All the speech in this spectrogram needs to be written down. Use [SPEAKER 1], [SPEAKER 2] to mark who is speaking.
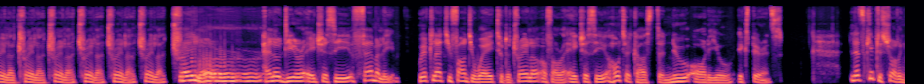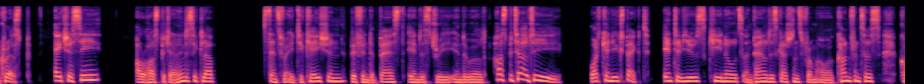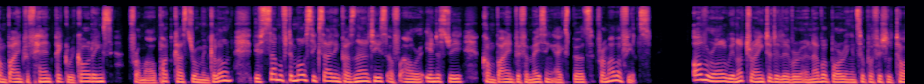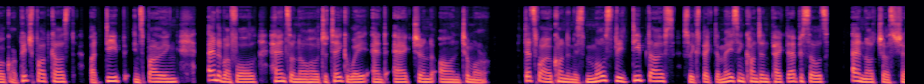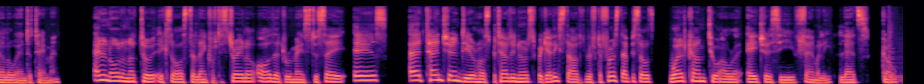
[SPEAKER 1] trailer, trailer, trailer, trailer, trailer, trailer, trailer. Hello, dear HIC family. We're glad you found your way to the trailer of our HIC Hotelcast, the new audio experience. Let's keep this short and crisp. HIC, our hospitality industry club, stands for education within the best industry in the world hospitality. What can you expect? Interviews, keynotes, and panel discussions from our conferences, combined with hand-picked recordings from our podcast room in Cologne, with some of the most exciting personalities of our industry, combined with amazing experts from other fields. Overall, we're not trying to deliver another boring and superficial talk or pitch podcast, but deep, inspiring, and above all, hands on know how to take away and action on tomorrow. That's why our content is mostly deep dives, so expect amazing content packed episodes and not just shallow entertainment. And in order not to exhaust the length of this trailer, all that remains to say is attention, dear hospitality nerds. We're getting started with the first episodes. Welcome to our HIC family. Let's go.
